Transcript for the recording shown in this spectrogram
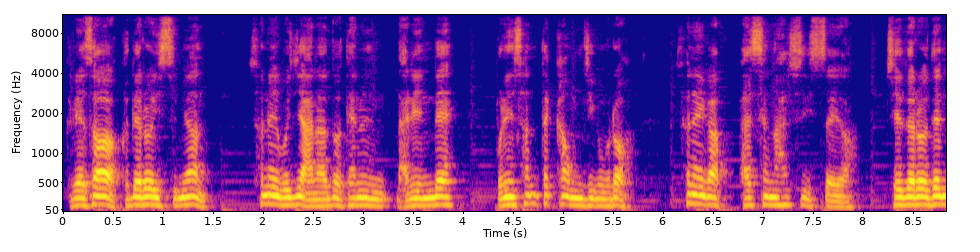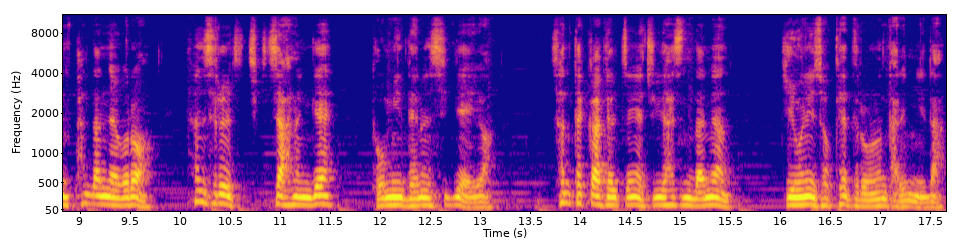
그래서 그대로 있으면 손해보지 않아도 되는 날인데 본인 선택한 움직임으로 손해가 발생할 수 있어요. 제대로 된 판단력으로 현실을 직시하는 게 도움이 되는 시기예요. 선택과 결정에 주의하신다면 기운이 좋게 들어오는 달입니다.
